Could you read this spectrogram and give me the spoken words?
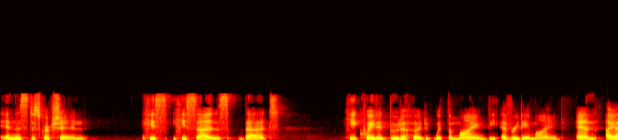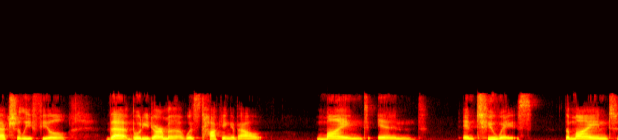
in this description, he's, he says that he equated Buddhahood with the mind, the everyday mind. And I actually feel that Bodhidharma was talking about mind in in two ways. The mind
